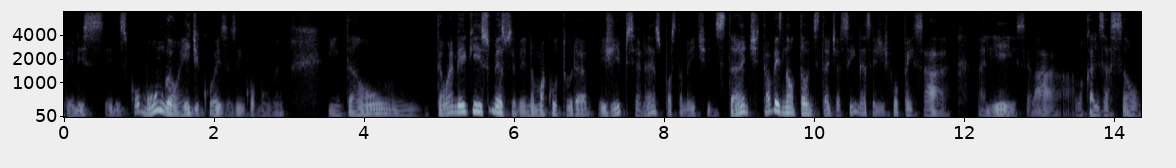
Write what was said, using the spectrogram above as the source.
eles, eles comungam aí de coisas em comum, né? Então, então é meio que isso mesmo. Você vê numa cultura egípcia, né, supostamente distante, talvez não tão distante assim, né? Se a gente for pensar ali, sei lá, a localização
